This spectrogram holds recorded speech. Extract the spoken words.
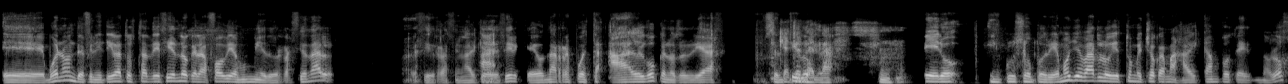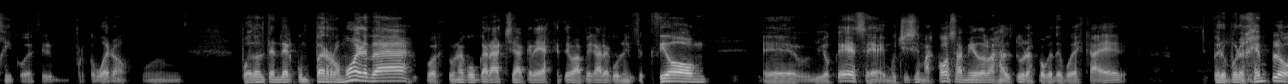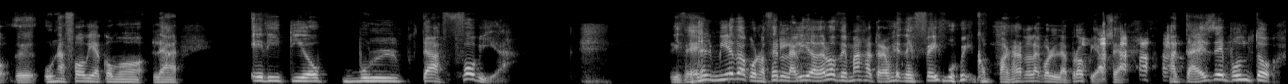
eh, bueno, en definitiva tú estás diciendo que la fobia es un miedo irracional. Es decir, racional quiere ah. decir que es una respuesta a algo que no tendría sentido. Pero incluso podríamos llevarlo, y esto me choca más al campo tecnológico, es decir, porque bueno, puedo entender que un perro muerda, pues que una cucaracha creas que te va a pegar alguna infección, eh, yo qué sé, hay muchísimas cosas, miedo a las alturas porque te puedes caer. Pero, por ejemplo, eh, una fobia como la editiobultafobia. Dice, es el miedo a conocer la vida de los demás a través de Facebook y compararla con la propia. O sea, hasta ese punto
